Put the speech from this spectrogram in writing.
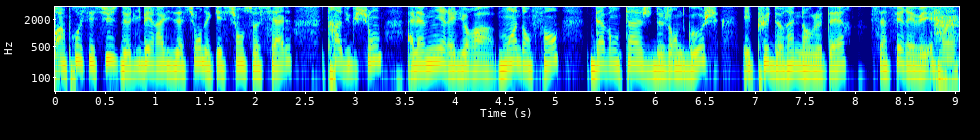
un processus de libéralisation des questions sociales. Traduction, à l'avenir, il y aura moins d'enfants, davantage de gens de gauche et plus de reines d'Angleterre. Ça fait rêver. Ouais.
